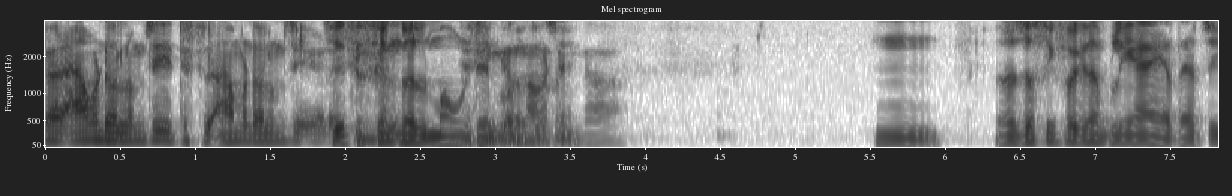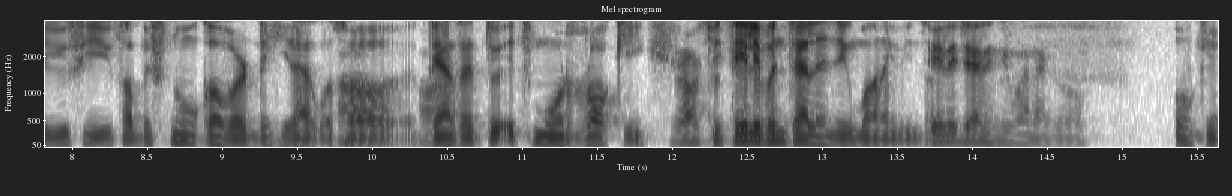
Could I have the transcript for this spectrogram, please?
तर आमा डलम चाहिँ त्यस्तो आमा डलम चाहिँ So it's र जस्तै फर इक्जाम्पल यहाँ हेर्दा चाहिँ यो सी सबै स्नो कभर्ड देखिरहेको छ। त्यहाँ चाहिँ त्यो इट्स मोर रकी। त्यसले पनि च्यालेन्जिङ बनाइदिन्छ। त्यसले च्यालेन्जिङ बनाएको हो। ओके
